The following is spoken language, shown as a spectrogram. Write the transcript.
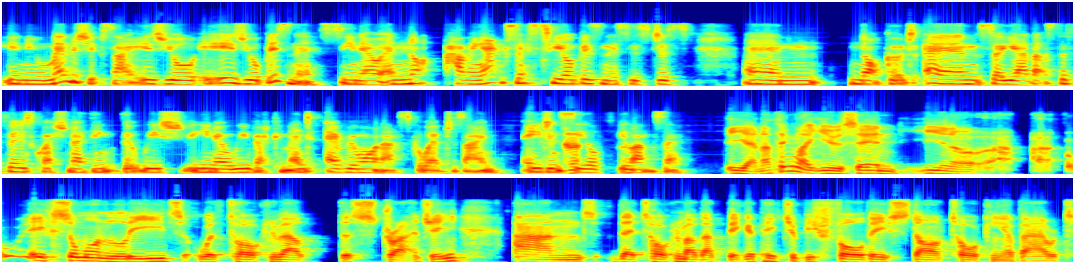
in your membership site is your it is your business you know and not having access to your business is just um not good. Um so yeah that's the first question i think that we should you know we recommend everyone ask a web design agency or freelancer. Yeah and i think like you were saying you know if someone leads with talking about the strategy and they're talking about that bigger picture before they start talking about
